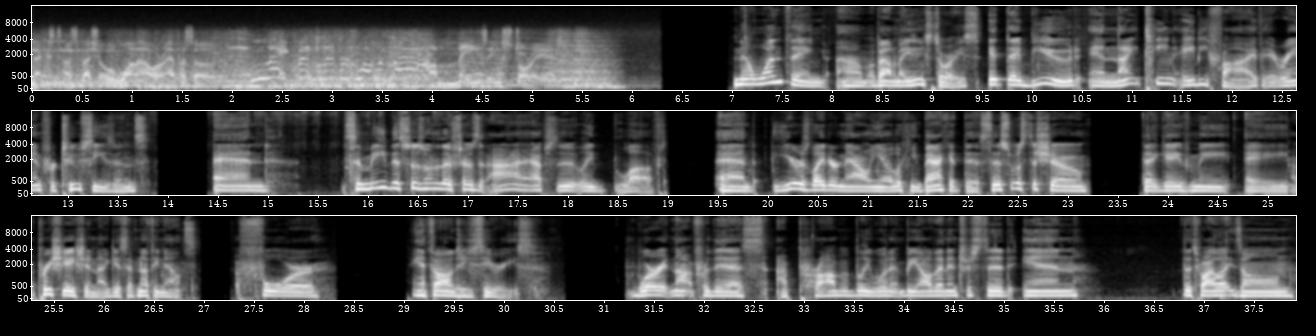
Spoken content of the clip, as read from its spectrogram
Next, a special one-hour episode. Lakeman Lippert, what was that? Amazing Stories. Now, one thing um, about Amazing Stories, it debuted in 1985. It ran for two seasons, and to me, this was one of those shows that I absolutely loved. And years later now, you know, looking back at this, this was the show that gave me a appreciation, I guess if nothing else, for anthology series. Were it not for this, I probably wouldn't be all that interested in The Twilight Zone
